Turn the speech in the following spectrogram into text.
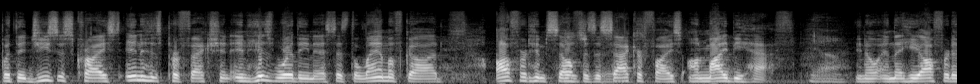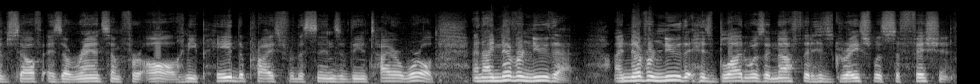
but that Jesus Christ, in his perfection, in his worthiness as the Lamb of God, offered himself his as a sacrifice on my behalf. Yeah. You know, and that he offered himself as a ransom for all, and he paid the price for the sins of the entire world. And I never knew that. I never knew that his blood was enough, that his grace was sufficient,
